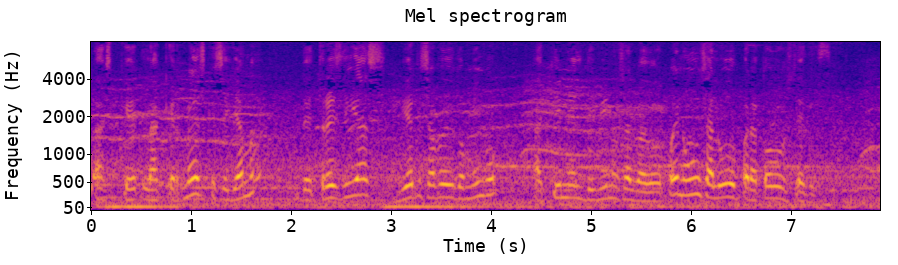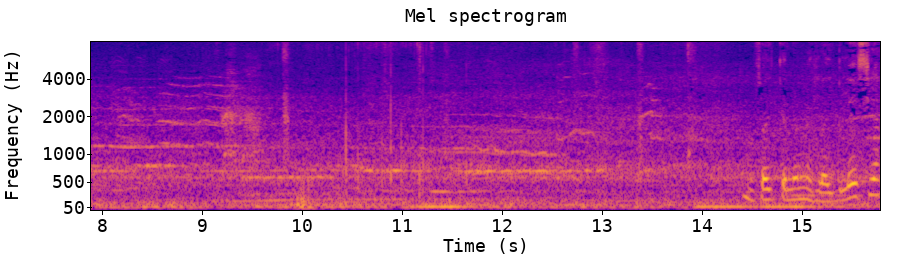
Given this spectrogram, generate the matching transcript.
las que, la kermés que se llama, de tres días, viernes, sábado y domingo, aquí en el Divino Salvador. Bueno, un saludo para todos ustedes. Pues ahí tenemos la iglesia.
